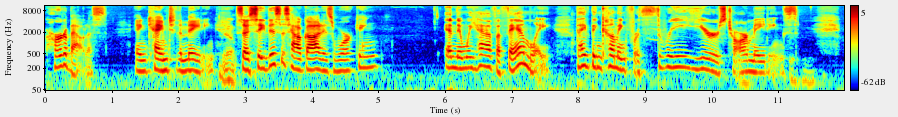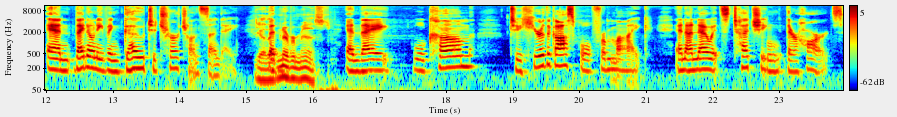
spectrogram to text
heard about us and came to the meeting. Yeah. So, see, this is how God is working. And then we have a family. They've been coming for three years to our meetings, and they don't even go to church on Sunday Yeah, they've But- never missed. and they will come to hear the gospel from Mike. And I know it's touching their hearts.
